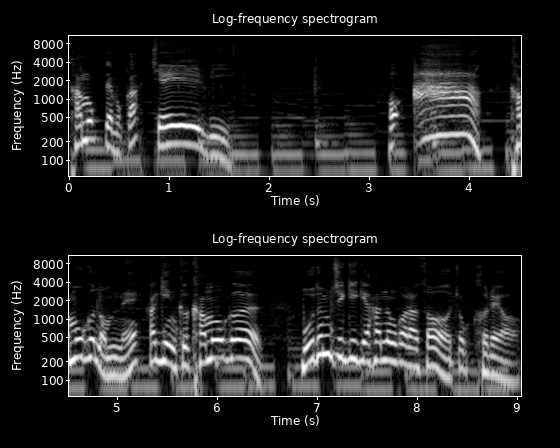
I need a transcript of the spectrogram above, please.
감옥 돼볼까? 제일 미 어, 아! 감옥은 없네. 하긴 그 감옥은 못 움직이게 하는 거라서 좀 그래요.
